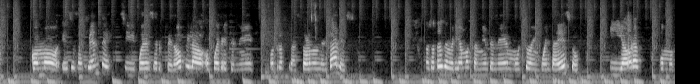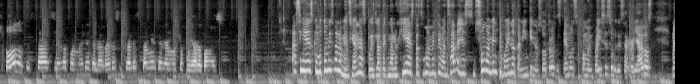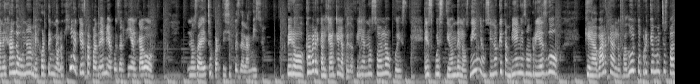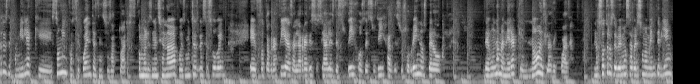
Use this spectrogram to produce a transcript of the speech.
cómo es esa gente, si puede ser pedófila o puede tener otros trastornos mentales. Nosotros deberíamos también tener mucho en cuenta eso. Y ahora, como todo se está haciendo por medio de las redes sociales, también tener mucho cuidado con eso. Así es, como tú mismo lo mencionas, pues la tecnología está sumamente avanzada y es sumamente bueno también que nosotros estemos como en países subdesarrollados manejando una mejor tecnología que esta pandemia, pues al fin y al cabo nos ha hecho partícipes de la misma. Pero cabe recalcar que la pedofilia no solo pues es cuestión de los niños, sino que también es un riesgo que abarca a los adultos, porque hay muchos padres de familia que son inconsecuentes en sus actuales. Como les mencionaba, pues muchas veces suben eh, fotografías a las redes sociales de sus hijos, de sus hijas, de sus sobrinos, pero de una manera que no es la adecuada. Nosotros debemos saber sumamente bien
